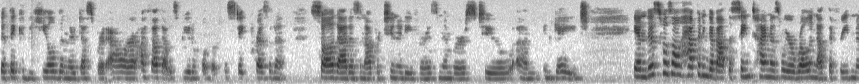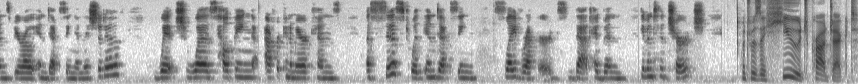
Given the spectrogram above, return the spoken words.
that they could be healed in their desperate hour. I thought that was beautiful that the stake president saw that as an opportunity for his members to um, engage. And this was all happening about the same time as we were rolling out the Freedmen's Bureau Indexing Initiative, which was helping African Americans assist with indexing slave records that had been given to the church. Which was a huge project.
